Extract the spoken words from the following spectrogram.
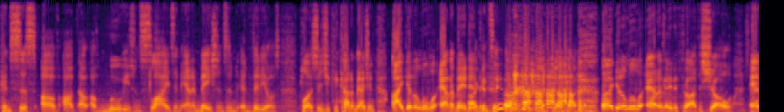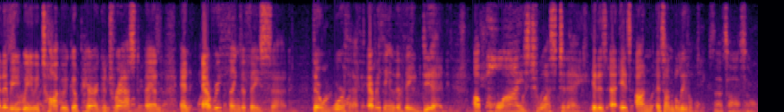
consists of, of of movies and slides and animations and, and videos. Plus, as you can kind of imagine, I get a little animated. I can see that. I get a little animated throughout the show, and then we, we, we talk, we compare and contrast, and, and everything that they said, their worth ethic, everything that they did applies to us today. It is, uh, it's, un, it's unbelievable. That's awesome.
